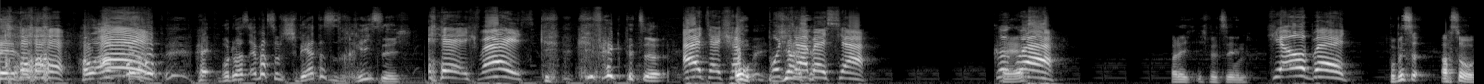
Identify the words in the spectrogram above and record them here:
nein, hau ab! Hau ab! Ey. Hau ab! Du hast einfach so ein Schwert, das ist riesig. Ich weiß. Geh, geh weg, bitte. Alter, ich hab Oh, ein ja, hab- Buttermesser. Guck Hä? mal. Warte, ich, ich will sehen. Hier oben. Wo bist du? Ach so,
